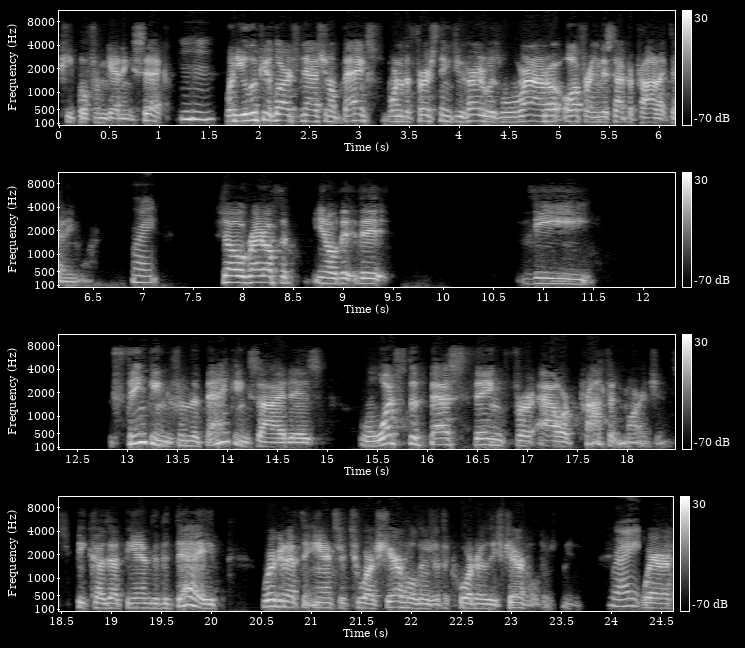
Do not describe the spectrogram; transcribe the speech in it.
people from getting sick. Mm-hmm. When you look at large national banks, one of the first things you heard was, "Well, we're not offering this type of product anymore." Right. So right off the you know the the the thinking from the banking side is what's the best thing for our profit margins because at the end of the day we're going to have to answer to our shareholders at the quarterly shareholders meeting. Right. Where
